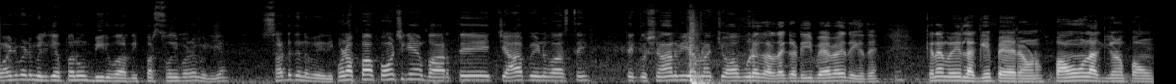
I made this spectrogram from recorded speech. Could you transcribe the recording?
ਅਪਾਇੰਟਮੈਂਟ ਮਿਲ ਗਈ ਆਪਾਂ ਨੂੰ ਵੀਰਵਾਰ ਦੀ ਪਰਸੋਂ ਦੀ ਅਪਾਇੰਟਮੈਂਟ ਮਿਲੀ ਆ 3:30 ਵਜੇ ਦੀ। ਹੁਣ ਆਪਾਂ ਪਹੁੰਚ ਗਏ ਆ ਬਾਹਰ ਤੇ ਚਾਹ ਪੀਣ ਵਾਸਤੇ ਤੇ ਗੁਸ਼ਾਨ ਵੀ ਆਪਣਾ ਚਾਅ ਪੂਰਾ ਕਰਦਾ ਗੱਡੀ 'ਚ ਬਹਿ ਬਹਿ ਦੇਖਦੇ। ਕਹਿੰਦਾ ਮੇਰੇ ਲੱਗੇ ਪੈਰ ਆਉਣ ਪਾਉਂ ਲੱਗ ਜਾਣ ਪਾਉਂ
